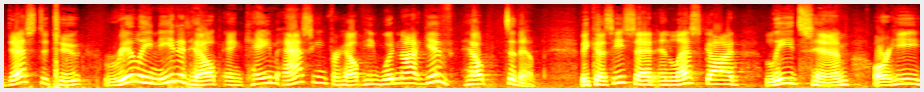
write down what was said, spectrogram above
destitute, really needed help and came asking for help, he would not give help to them. Because he said, unless God leads him or he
